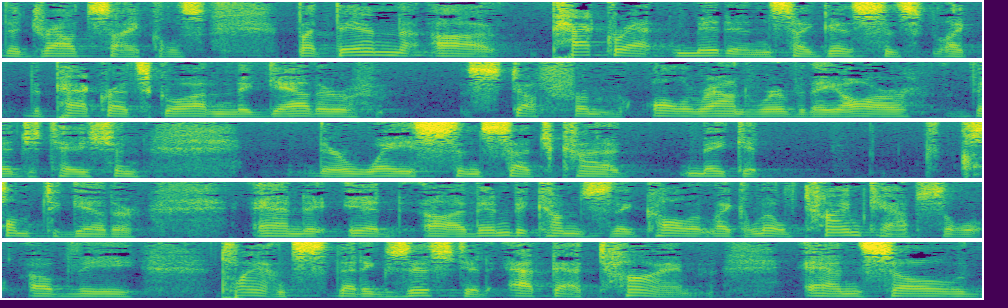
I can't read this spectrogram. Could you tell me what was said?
the drought cycles. But then uh, pack rat middens, I guess it's like the pack rats go out and they gather stuff from all around wherever they are, vegetation. Their wastes and such kind of make it clump together and it uh, then becomes they call it like a little time capsule of the plants that existed at that time. And so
